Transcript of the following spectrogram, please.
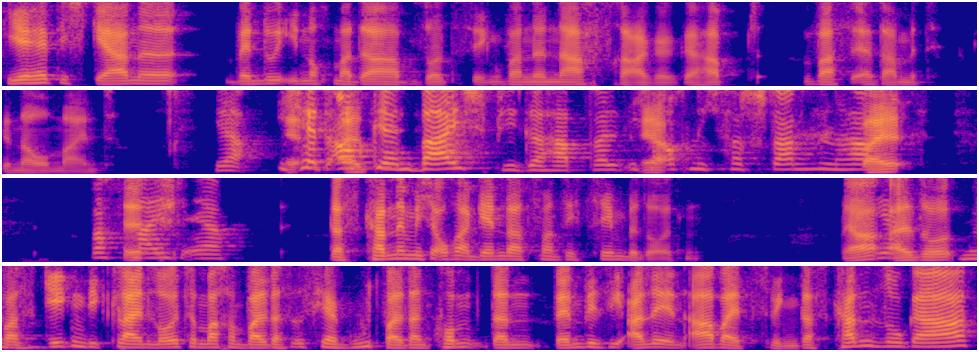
Hier hätte ich gerne, wenn du ihn nochmal da haben solltest, irgendwann eine Nachfrage gehabt, was er damit genau meint. Ja, ich hätte auch also, gern ein Beispiel gehabt, weil ich ja. auch nicht verstanden habe, was äh, meint er. Das kann nämlich auch Agenda 2010 bedeuten. Ja, ja, also ja. was gegen die kleinen Leute machen, weil das ist ja gut, weil dann kommt, dann, wenn wir sie alle in Arbeit zwingen, das kann sogar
